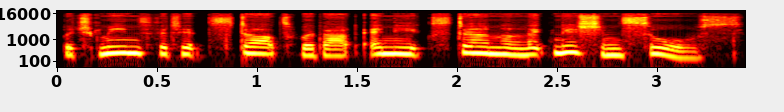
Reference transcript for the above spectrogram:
which means that it starts without any external ignition source.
